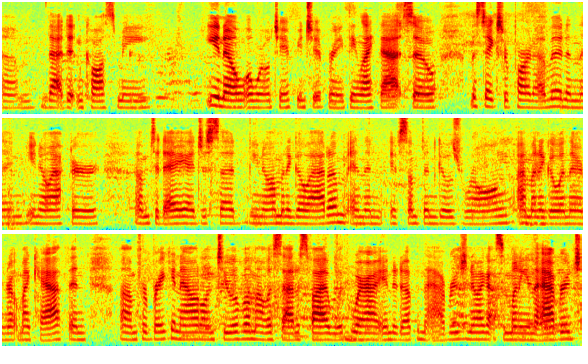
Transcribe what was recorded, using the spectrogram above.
Um, that didn't cost me you know, a world championship or anything like that. So mistakes are part of it. And then, you know, after um, today, I just said, you know, I'm going to go at them. And then if something goes wrong, I'm going to go in there and rope my calf. And um, for breaking out on two of them, I was satisfied with where I ended up in the average. You know, I got some money in the average.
